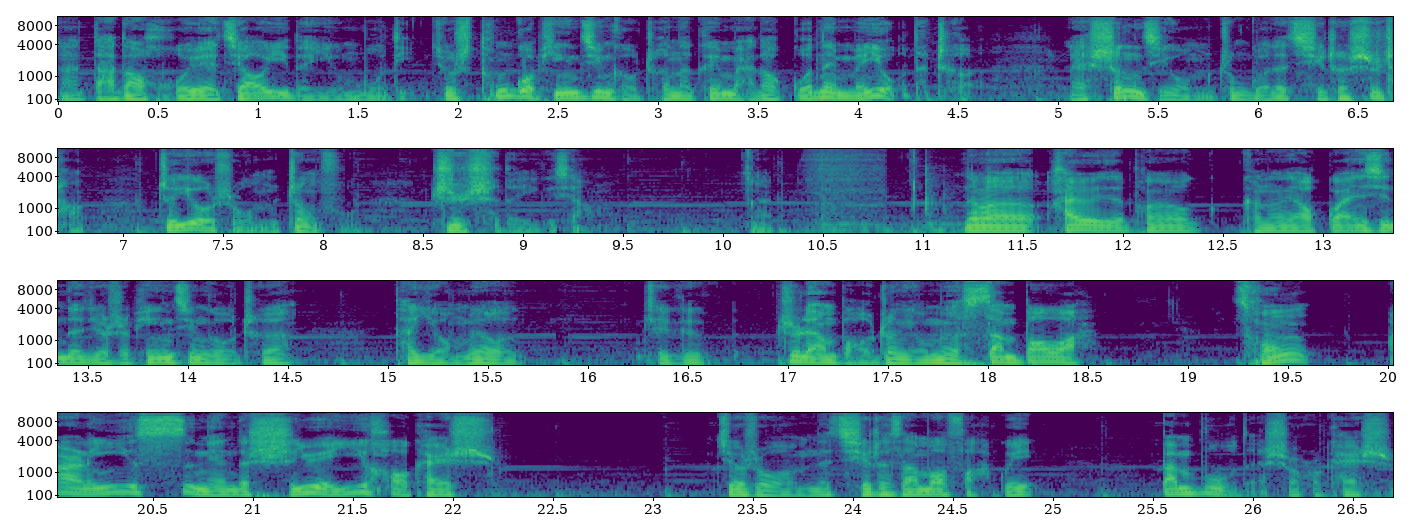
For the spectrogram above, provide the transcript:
啊，达到活跃交易的一个目的，就是通过平行进口车呢，可以买到国内没有的车，来升级我们中国的汽车市场，这又是我们政府支持的一个项目，啊。那么还有一些朋友可能要关心的就是平行进口车，它有没有这个质量保证，有没有三包啊？从二零一四年的十月一号开始，就是我们的汽车三包法规颁布的时候开始，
